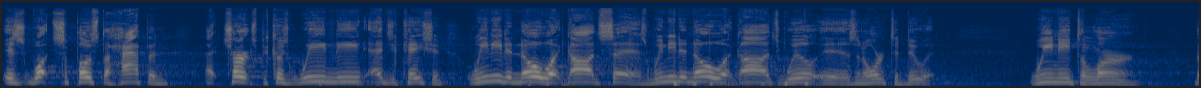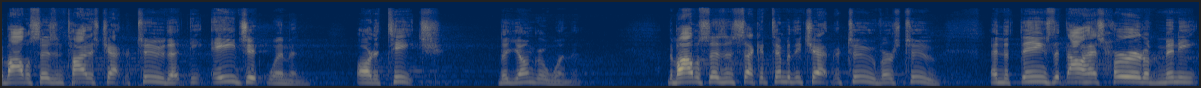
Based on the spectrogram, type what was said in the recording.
is what's supposed to happen at church because we need education. We need to know what God says. We need to know what God's will is in order to do it. We need to learn. The Bible says in Titus chapter 2 that the aged women are to teach the younger women. The Bible says in 2 Timothy chapter 2 verse 2, and the things that thou hast heard of many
